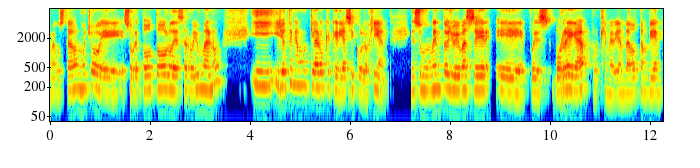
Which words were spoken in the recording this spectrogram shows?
me gustaba mucho, eh, sobre todo todo lo de desarrollo humano y, yo tenía muy claro que quería psicología. En su momento yo iba a ser, eh, pues, borrega, porque me habían dado también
